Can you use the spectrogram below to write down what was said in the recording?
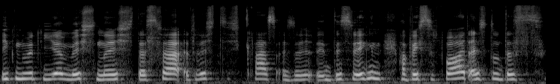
Ignoriere mich nicht. Das war richtig krass. Also deswegen habe ich sofort, als du das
